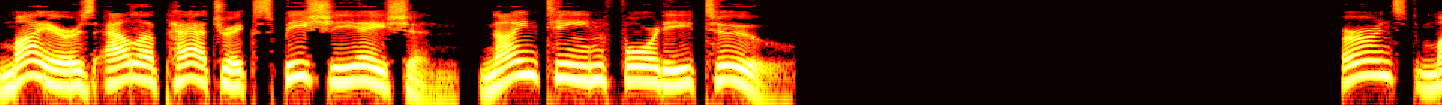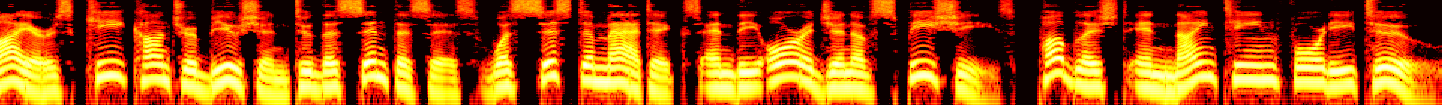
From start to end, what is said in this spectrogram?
Mayr's allopatric speciation, 1942. Ernst Mayr's key contribution to the synthesis was Systematics and the Origin of Species, published in 1942.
